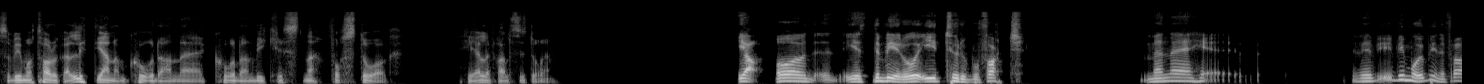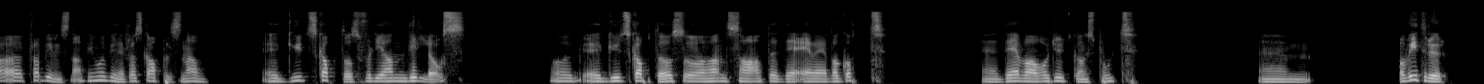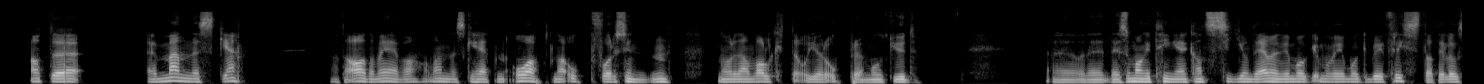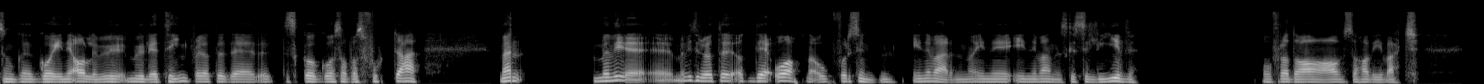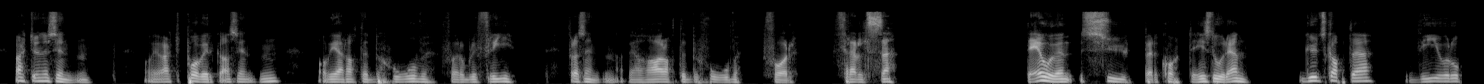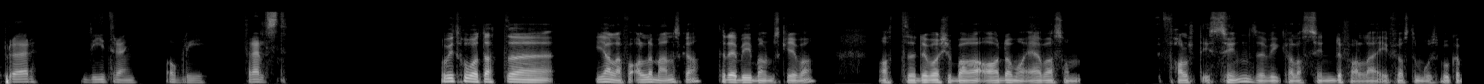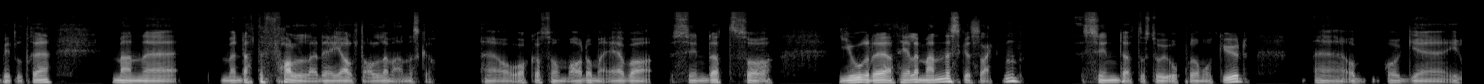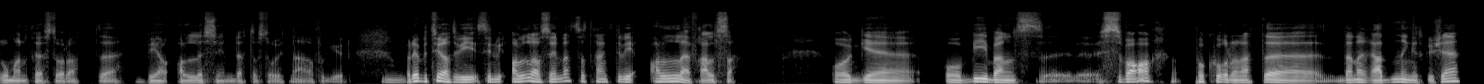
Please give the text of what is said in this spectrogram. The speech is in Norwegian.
Så vi må ta dere litt gjennom hvordan, eh, hvordan vi kristne forstår hele frelseshistorien. Ja, og det blir jo i turbofart. Men eh, vi, må jo begynne fra, fra, begynnelsen av. Vi må begynne fra skapelsen av. Eh, Gud skapte oss fordi han ville oss. Og Gud skapte oss, og han sa at det var godt. Det var vårt utgangspunkt. Um, og vi tror at uh, mennesket, at Adam og Eva og menneskeheten åpna opp for synden når de valgte å gjøre opprør mot Gud. Uh, det, det, er så mange ting jeg kan si om det, men vi må, vi må ikke bli frista til å liksom, gå inn i alle mulige ting, for det, det, det, skal gå såpass fort, det her. Men, men, vi, eh, men vi, tror at det, at det åpna opp for synden inn i verden og inn i, inn i menneskets liv. Og fra da av så har vi vært vært under synden, og vi har vært påvirka av synden, og vi har hatt et behov for å bli fri fra synden. Vi har hatt et behov for frelse. Det er jo den superkorte historien. Gud skapte, vi gjorde opprør, vi trenger å bli frelst. Og vi tror at dette gjelder for alle mennesker, til det Bibelen beskriver. At det var ikke bare Adam og Eva som falt i synd, det vi kaller syndefallet i første Mosebok kapittel tre. Men, eh, men, dette fallet, det gjaldt alle mennesker. Eh, og akkurat som Adam og Eva syndet, så gjorde det at hele menneskeslekten syndet og sto i opprør mot Gud. Eh, og, og i Romane 3 står det at vi har alle syndet og står uten ære for Gud. Mm. Og det betyr at vi, siden vi alle har syndet, så trengte vi alle frelse. Og, og Bibelens eh, svar på hvordan dette, denne redningen skulle skje,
